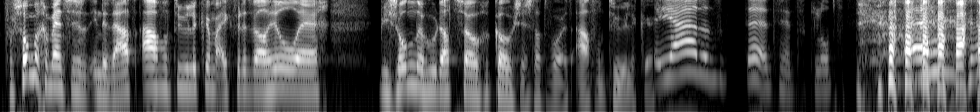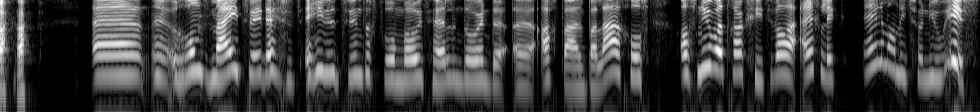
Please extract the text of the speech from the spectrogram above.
Voor sommige mensen is het inderdaad avontuurlijker. Maar ik vind het wel heel erg bijzonder hoe dat zo gekozen is, dat woord. Avontuurlijker. Ja, dat, dat, dat klopt. Eh, eh, eh, rond mei 2021 promoot Hellendoorn de achtbaan Balagos als nieuwe attractie, terwijl hij eigenlijk helemaal niet zo nieuw is.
